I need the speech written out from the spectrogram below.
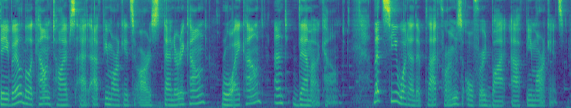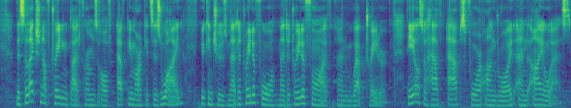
The available account types at FP Markets are standard account, raw account, and demo account. Let's see what are the platforms offered by FP Markets. The selection of trading platforms of FP Markets is wide. You can choose MetaTrader 4, MetaTrader 5, and WebTrader. They also have apps for Android and iOS.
